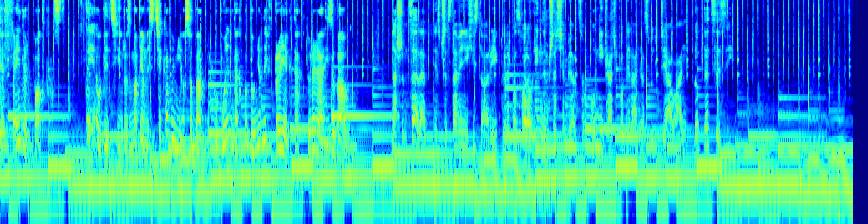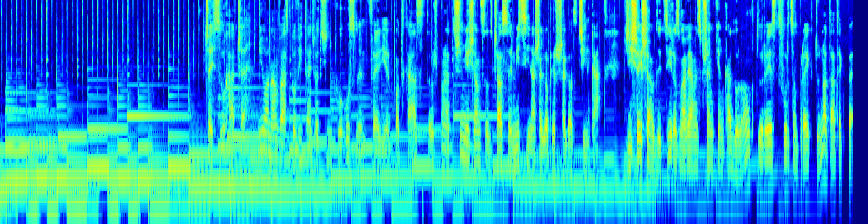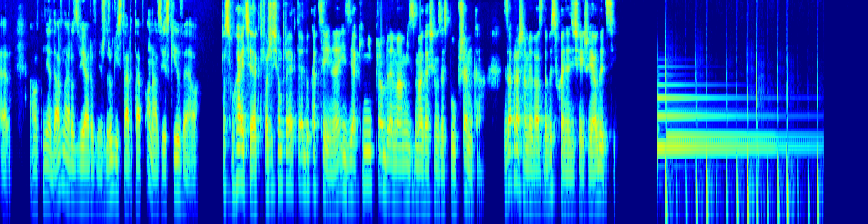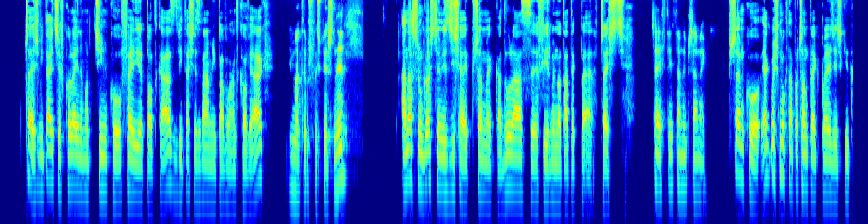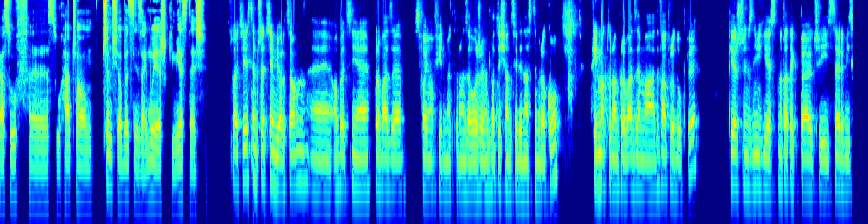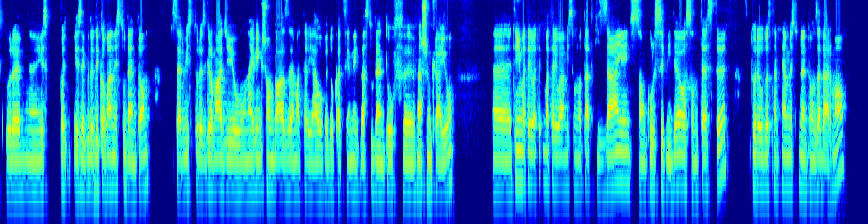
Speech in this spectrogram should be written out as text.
Słuchacie Failure Podcast. W tej audycji rozmawiamy z ciekawymi osobami o błędach popełnionych w projektach, które realizowały. Naszym celem jest przedstawienie historii, które pozwolą innym przedsiębiorcom unikać powielania złych działań lub decyzji. Cześć słuchacze, miło nam Was powitać w odcinku ósmym Failure Podcast. To już ponad trzy miesiące od czasu emisji naszego pierwszego odcinka. W dzisiejszej audycji rozmawiamy z Przemkiem Kadulą, który jest twórcą projektu notatek.pl, a od niedawna rozwija również drugi startup o nazwie Skillveo. Posłuchajcie, jak tworzy się projekty edukacyjne i z jakimi problemami zmaga się zespół Przemka. Zapraszamy Was do wysłuchania dzisiejszej audycji. Cześć, witajcie w kolejnym odcinku Failure Podcast. Wita się z Wami Paweł Antkowiak i Mateusz Pośpieszny. A naszym gościem jest dzisiaj Przemek Kadula z firmy notatek.pl. Cześć. Cześć, z tej strony Przemek. Przemku, jakbyś mógł na początek powiedzieć kilka słów e, słuchaczom, czym się obecnie zajmujesz, kim jesteś? Słuchajcie, jestem przedsiębiorcą. E, obecnie prowadzę swoją firmę, którą założyłem w 2011 roku. Firma, którą prowadzę, ma dwa produkty. Pierwszym z nich jest notatek.pl, czyli serwis, który e, jest, jest jakby dedykowany studentom. Serwis, który zgromadził największą bazę materiałów edukacyjnych dla studentów e, w naszym kraju. E, tymi materiałami są notatki z zajęć, są kursy wideo, są testy, które udostępniamy studentom za darmo.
